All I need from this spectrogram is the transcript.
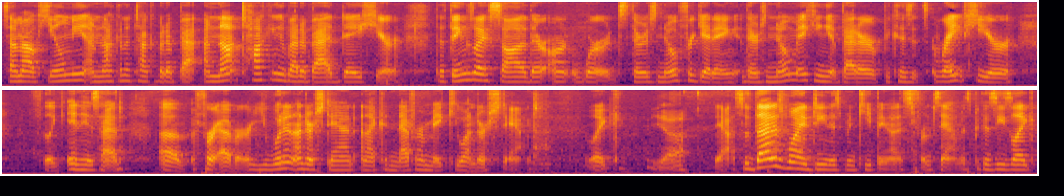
Somehow heal me? I'm not gonna talk about a bad. I'm not talking about a bad day here. The things I saw, there aren't words. There is no forgetting. There's no making it better because it's right here, like in his head, um, forever. You wouldn't understand, and I could never make you understand. Like, Yeah. yeah, so that is why Dean has been keeping us from Sam, is because he's like,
